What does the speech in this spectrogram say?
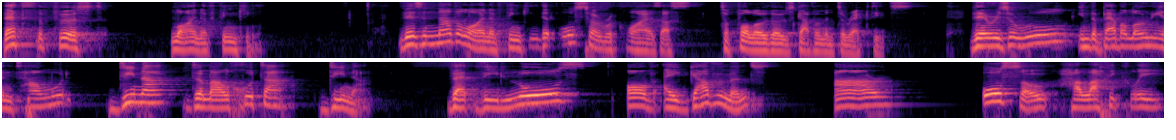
That's the first line of thinking. There's another line of thinking that also requires us to follow those government directives. There is a rule in the Babylonian Talmud, Dina de Malchuta Dina, that the laws of a government are also halachically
